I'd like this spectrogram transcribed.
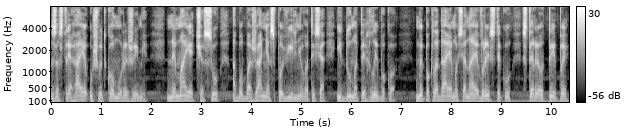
застрягає у швидкому режимі. Немає часу або бажання сповільнюватися і думати глибоко. Ми покладаємося на евристику, стереотипи,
